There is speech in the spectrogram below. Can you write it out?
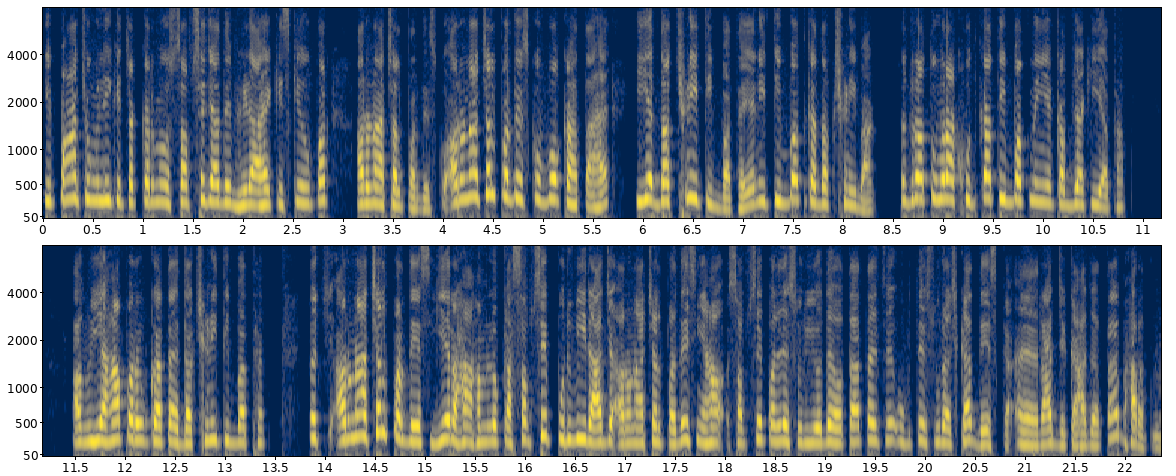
ये पाँच उंगली के चक्कर में वो सबसे ज़्यादा भीड़ा है किसके ऊपर? अरुणाचल प्रदेश को। अरुणाचल प्रदेश को वो कहता है कि ये दक्षिणी तिब्बत है, यानी तिब्बत का दक्षिणी भाग। सजरा तुम्हारा खुद का तिब्बत नहीं है, कब्जा किया था। अब यहाँ पर कहता है, दक्षिणी तिब्बत है। तो अरुणाचल प्रदेश, ये रहा हम लोग का सबसे पूर्वी राज्य अरुणाचल प्रदेश। यहाँ सबसे पहले सूर्योदय होता था, इसे उगते सूरज का देश का राज्य कहा जाता है भारत में।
